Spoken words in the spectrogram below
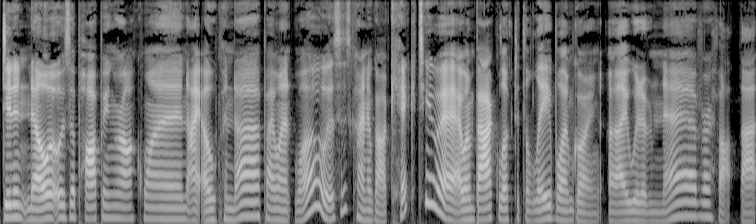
Didn't know it was a popping rock one. I opened up. I went, "Whoa, this has kind of got kick to it." I went back, looked at the label. I'm going, "I would have never thought that."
